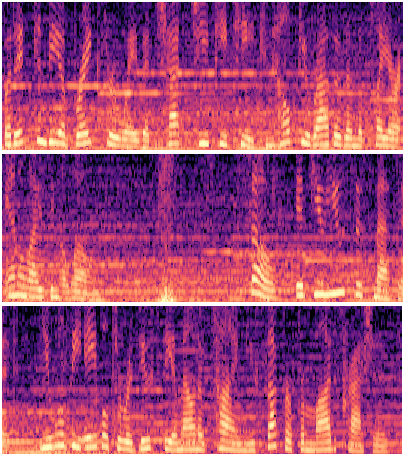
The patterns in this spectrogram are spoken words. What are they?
but it can be a breakthrough way that ChatGPT can help you rather than the player analyzing alone. So, if you use this method, you will be able to reduce the amount of time you suffer from mod crashes.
